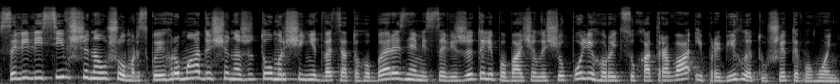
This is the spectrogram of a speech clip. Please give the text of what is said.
В селі Лісівщина у Шомерської громади, що на Житомирщині, 20 березня місцеві жителі побачили, що в полі горить суха трава і прибігли тушити вогонь.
